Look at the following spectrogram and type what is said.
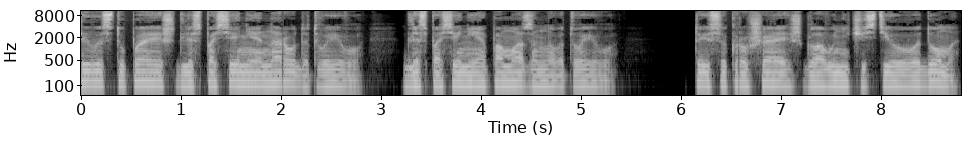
Ты выступаешь для спасения народа твоего, для спасения помазанного твоего. Ты сокрушаешь главу нечестивого дома,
